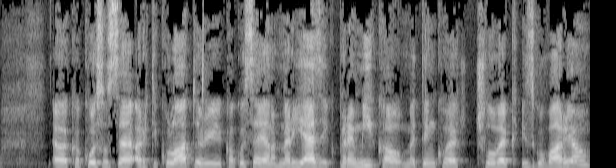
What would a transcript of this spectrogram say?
uh, kako so se artikulatori, kako se je naprimer jezik premikal medtem, ko je človek izgovarjal,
